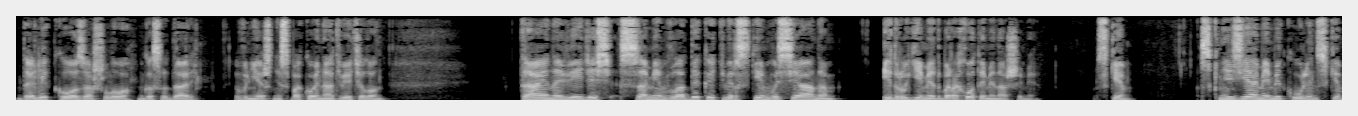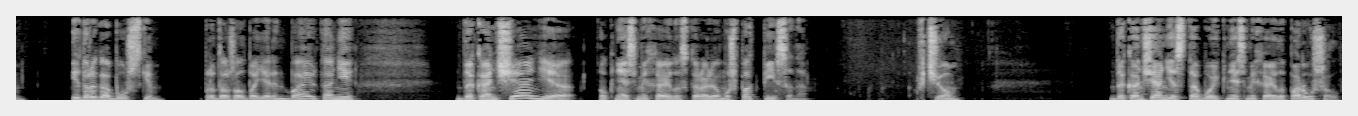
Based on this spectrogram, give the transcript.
«Далеко зашло, государь», — внешне спокойно ответил он, — тайно видясь с самим владыкой Тверским Васианом и другими доброхотами нашими. С кем? С князьями Микулинским и Дорогобужским, продолжал боярин, бают они до кончания у князь Михаила с королем уж подписано. В чем? До кончания с тобой князь Михаила порушил,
